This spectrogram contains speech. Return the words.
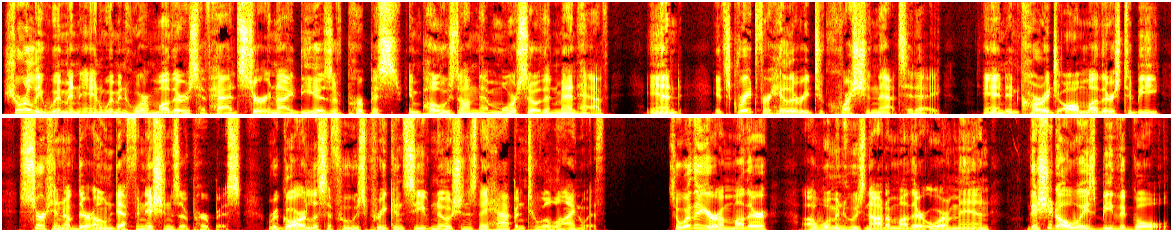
Surely women and women who are mothers have had certain ideas of purpose imposed on them more so than men have. And it's great for Hilary to question that today and encourage all mothers to be certain of their own definitions of purpose, regardless of whose preconceived notions they happen to align with. So, whether you're a mother, a woman who's not a mother, or a man, this should always be the goal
